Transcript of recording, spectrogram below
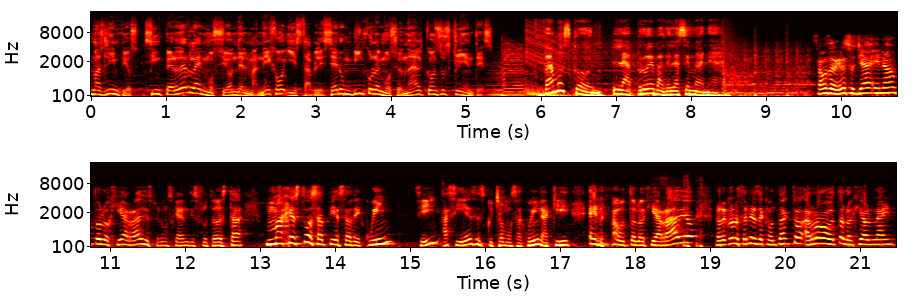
más limpios, sin perder la emoción del manejo y establecer un vínculo emocional con sus clientes. Vamos con la prueba de la semana. Estamos de regreso ya en Autología Radio. Esperemos que hayan disfrutado esta majestuosa pieza de Queen. Sí, así es, escuchamos a Queen aquí en Autología Radio. Los recuerdos de contacto, arroba Autología Online,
